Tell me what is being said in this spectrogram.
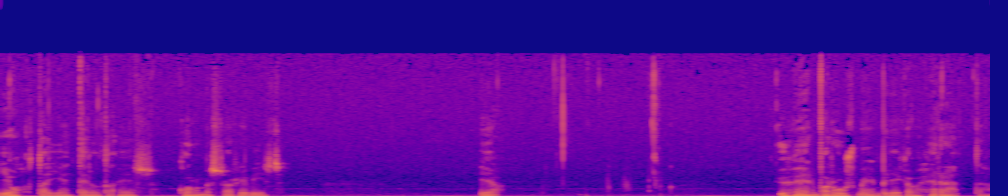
johtajien telta kolmessa rivissä. Ja yhden varusmiehen piti käydä herättää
